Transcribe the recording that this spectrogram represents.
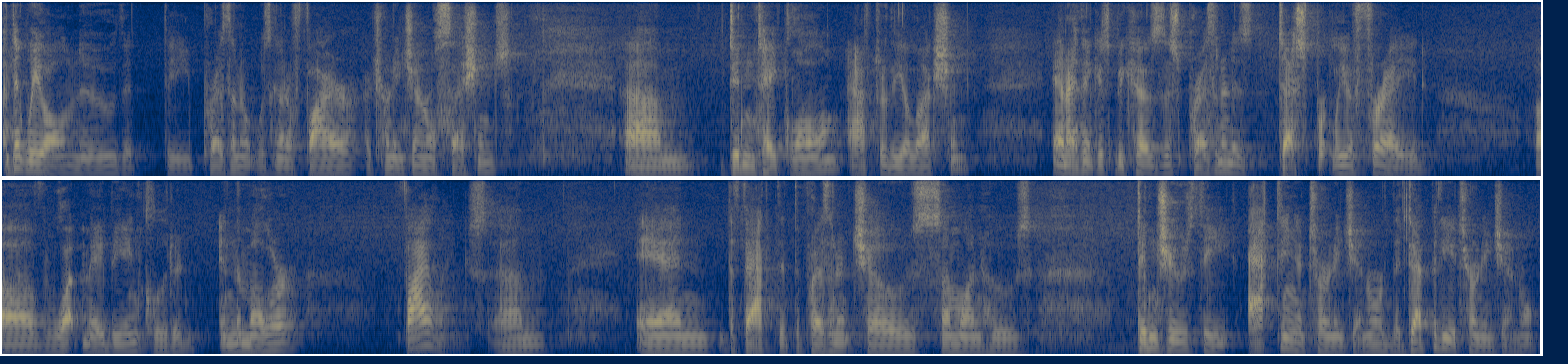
I think we all knew that the president was going to fire Attorney General Sessions. Um, didn't take long after the election. And I think it's because this president is desperately afraid of what may be included in the Mueller filings. Um, and the fact that the president chose someone who's didn't choose the acting attorney general, the deputy attorney general,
